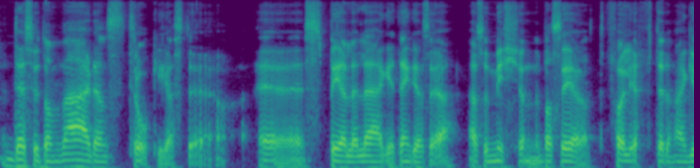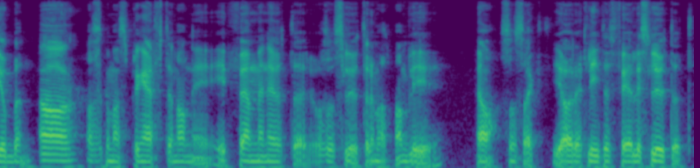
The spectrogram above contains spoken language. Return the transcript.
Dessutom världens tråkigaste eh, spelläge tänkte jag säga. Alltså missionbaserat. Följ efter den här gubben. Ja, Och så ska man springa efter någon i, i fem minuter och så slutar det med att man blir, ja som sagt, gör ett litet fel i slutet.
